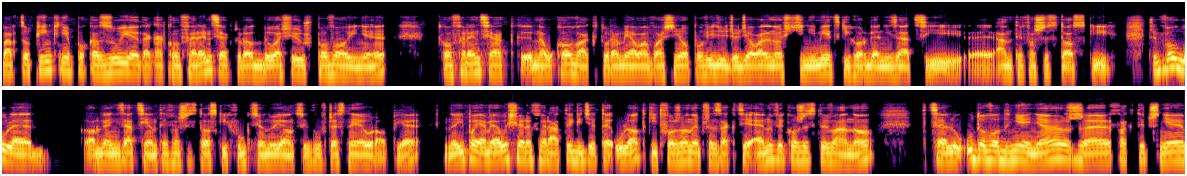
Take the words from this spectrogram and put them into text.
bardzo pięknie pokazuje taka konferencja, która odbyła się już po wojnie, konferencja naukowa, która miała właśnie opowiedzieć o działalności niemieckich organizacji e, antyfaszystowskich, czy w ogóle organizacji antyfaszystowskich funkcjonujących w ówczesnej Europie. No i pojawiały się referaty, gdzie te ulotki tworzone przez akcję N wykorzystywano w celu udowodnienia, że faktycznie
